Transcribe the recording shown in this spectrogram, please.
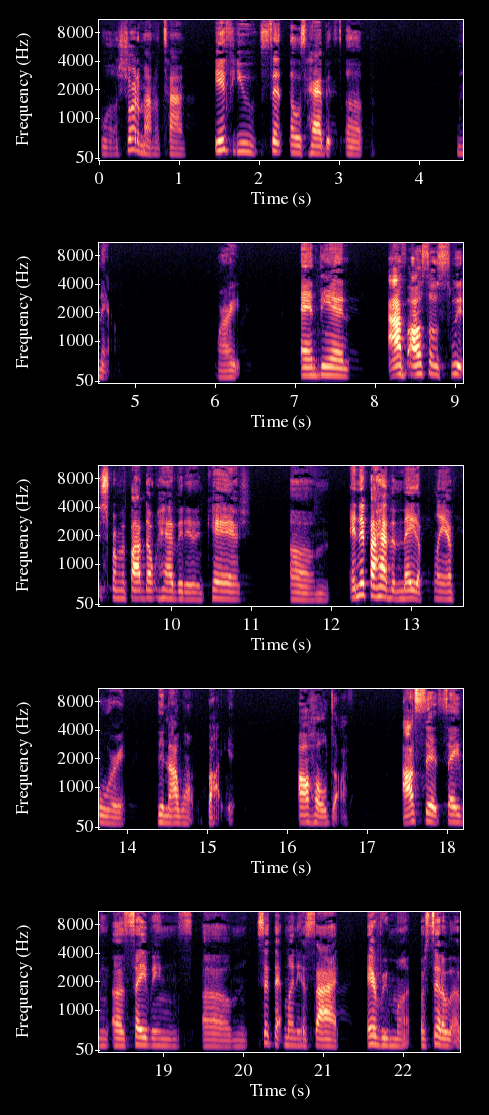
well a short amount of time if you set those habits up now right and then i've also switched from if i don't have it in cash um and if i haven't made a plan for it then i won't buy it i'll hold off i'll set saving uh savings um set that money aside every month or set a,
